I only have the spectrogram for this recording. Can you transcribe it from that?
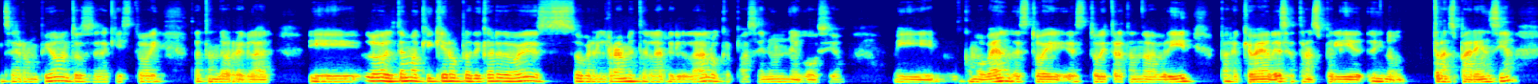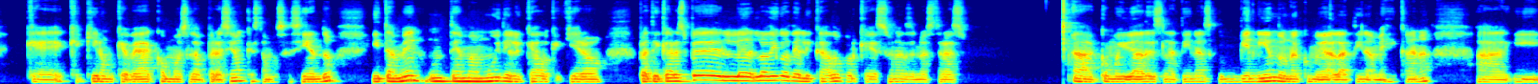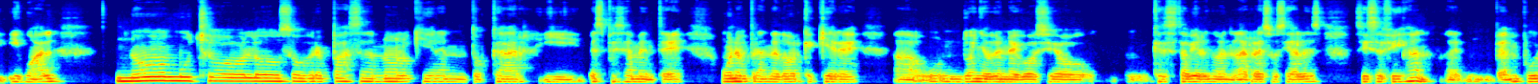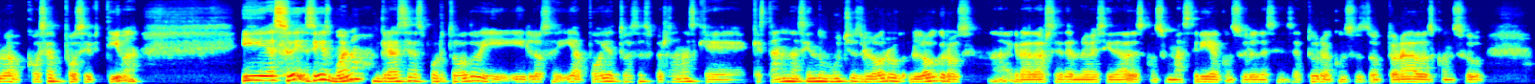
se rompió, entonces aquí estoy tratando de arreglar. Y luego el tema que quiero platicar de hoy es sobre el realmente la realidad, lo que pasa en un negocio. Y como ven, estoy, estoy tratando de abrir para que vean esa transparencia que, que, quiero que vea cómo es la operación que estamos haciendo. Y también un tema muy delicado que quiero platicar. Lo digo delicado porque es una de nuestras comunidades latinas, viniendo una comunidad latina mexicana, y igual no mucho lo sobrepasan, no lo quieren tocar y especialmente un emprendedor que quiere, un dueño de un negocio que se está viendo en las redes sociales, si se fijan, eh, ven pura cosa positiva. Y sí, sí, es bueno. Gracias por todo y, los, y apoyo a todas esas personas que, que están haciendo muchos logros, a graduarse de universidades con su maestría, con su licenciatura, con sus doctorados, con su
